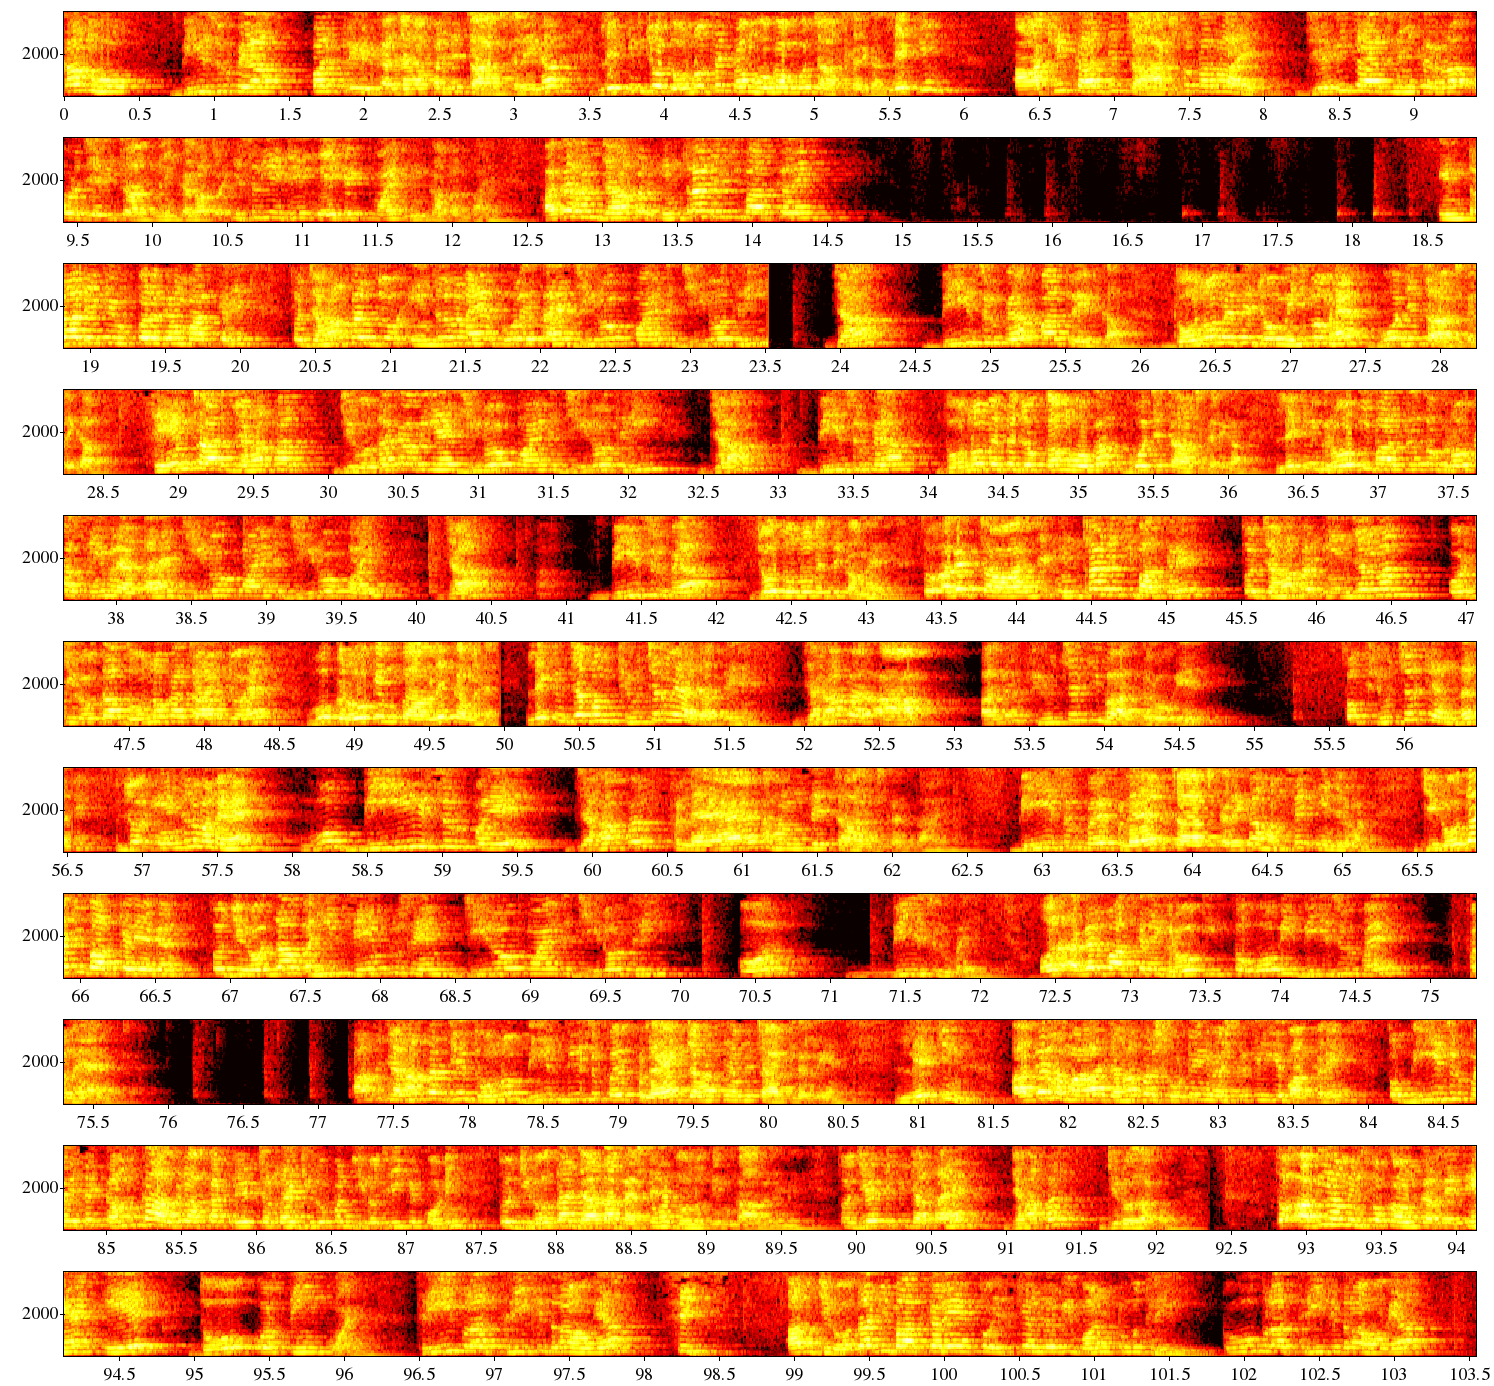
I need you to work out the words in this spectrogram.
कम हो बीस रुपया पर ट्रेड का, जहाँ पर ये चार्ज करेगा, लेकिन जो दोनों से कम होगा, वो चार्ज करेगा। लेकिन आखिरकार ये चार्ज तो कर रहा है, जे भी चार्ज नहीं कर रहा और जे भी चार्ज नहीं कर रहा तो इसलिए ये एक एक पॉइंट इनका बनता है। अगर हम जहाँ पर इंट्राडे की बात करें, इंट्राडे के ऊपर अगर हम बात करें तो जहाँ पर जो एंजल वन है, वो रहता है ज़ीरो पॉइंट ज़ीरो थ्री। जहाँ बीस रुपया पर ट्रेड का। दोनों में से जो मिनिमम है, वो जो चार्ज करेगा। सेम चार्ज जहाँ पर जीरोदा का भी है ज़ीरो पॉइंट ज़ीरो थ्री जहाँ बीस रुपया। दोनों में से जो कम होगा, वो जो चार्ज करेगा। लेकिन ग्रो की बात करें तो ग्रो का सेम रहता है ज़ीरो पॉइंट ज़ीरो फाइव या बीस रुपया, जो दोनों में से कम है। तो अगर चार्ज इंट्राडे की बात करें तो जहाँ पर एंजल वन और जीरोदा दोनों का चार्ज जो है, वो ग्रो के मुकाबले कम है। लेकिन जब हम फ्यूचर में आ जाते हैं, जहाँ पर आप अगर फ्यूचर की बात करोगे तो फ्यूचर के अंदर जो एंजल वन है, वो बीस रुपए जहाँ पर फ्लैट हमसे चार्ज करता है। बीस रुपए फ्लैट चार्ज करेगा हमसे एंजल वन जीरोदा की बात करें अगर तो जीरोदा वही same to same zero point zero three और बीस रुपए और अगर बात करें ग्रो की तो वो भी बीस रुपए फ्लैट अब यहाँ पर ये दोनों बीस बीस रुपए फ्लैट जहाँ से हमें चार्ज कर रहे हैं, लेकिन अगर हमारा जहाँ पर छोटे इन्वेस्टर के लिए बात करें तो बीस रुपए से कम का अगर आपका ट्रेड चल रहा है ज़ीरो पॉइंट ज़ीरो थ्री के कोडिंग तो जीरोदा ज़्यादा बेस्ट है दोनों के मुकाबले में। तो ये टिक जाता है जहाँ पर जीरोदा को। तो अभी हम इनको काउंट कर लेते हैं। एक, दो और तीन पॉइंट थ्री प्लस थ्री कितना हो गया? सिक्स अब जीरोदा की बात करें तो इसके अंदर भी one two three two plus three कितना हो गया?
